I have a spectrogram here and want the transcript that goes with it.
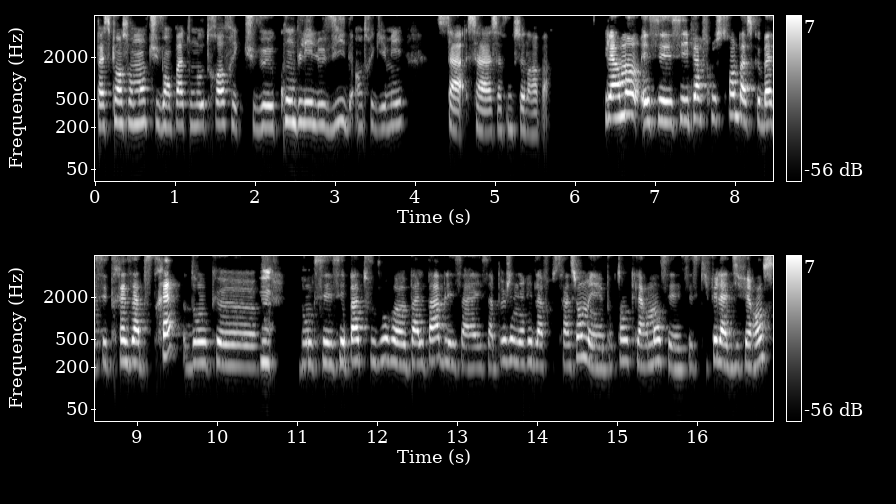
parce qu'en ce moment tu vends pas ton autre offre et que tu veux combler le vide entre guillemets, ça ça ça fonctionnera pas. Clairement, et c'est hyper frustrant parce que bah, c'est très abstrait. Donc, euh, mmh. Donc, c'est n'est pas toujours palpable et ça, ça peut générer de la frustration, mais pourtant, clairement, c'est ce qui fait la différence.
